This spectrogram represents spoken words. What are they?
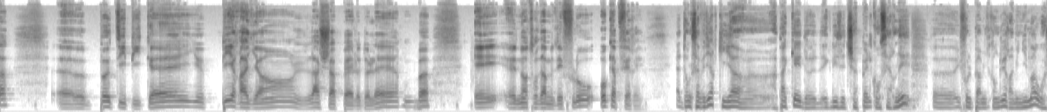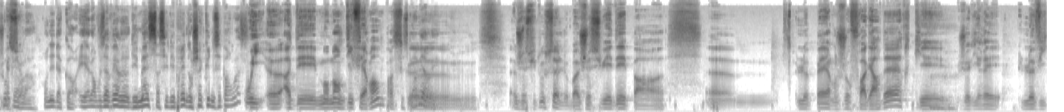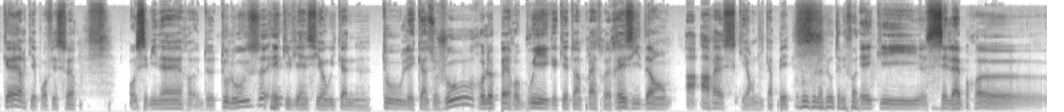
Petit Piquet, Piraillan, la Chapelle de l'Herbe et euh, Notre-Dame-des-Flots au Cap Ferré. Donc, ça veut dire qu'il y a un paquet d'églises et de chapelles concernées. Euh, il faut le permis de conduire à minima ou un chauffeur, là. On est d'accord. Et alors, vous avez des messes à célébrer dans chacune de ces paroisses? Oui, euh, à des moments différents parce que J'espère bien, oui. euh, je suis tout seul. Bah, je suis aidé par le père Geoffroy Gardère, qui est, je dirais, le vicaire, qui est professeur au séminaire de Toulouse et qui vient ici un week-end tous les 15 jours. Le père Bouygues, qui est un prêtre résident à Arès, qui est handicapé Vous, vous l'avez au téléphone. et qui célèbre euh,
